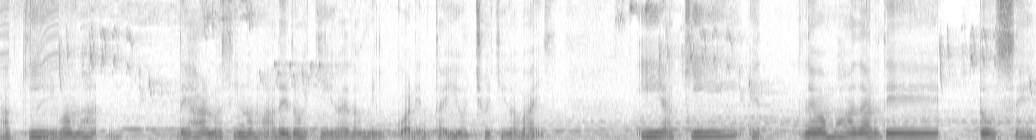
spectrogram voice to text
Aquí vamos a dejarlo así nomás de 2 GB de 2048 GB y aquí eh, le vamos a dar de 12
